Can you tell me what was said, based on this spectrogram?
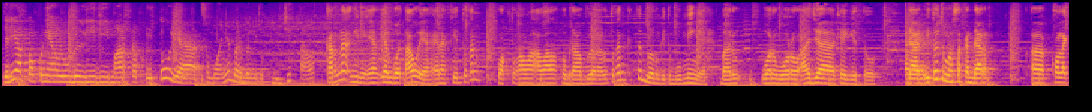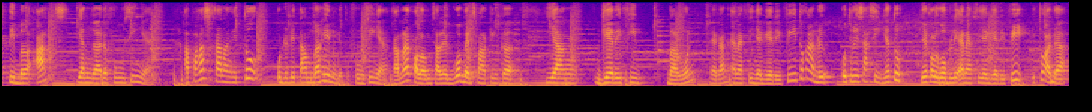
Jadi apa pun yang lu beli di market itu ya semuanya berbentuk digital. Karena gini, yang, yang gue tahu ya, NFT itu kan waktu awal-awal beberapa bulan lalu itu kan kita belum begitu booming ya, baru woro-woro aja kayak gitu. Dan itu cuma sekedar uh, collectible arts yang nggak ada fungsinya. Apakah sekarang itu udah ditambahin gitu fungsinya? Karena kalau misalnya gue benchmarking ke yang Gary V bangun, ya kan, NFT-nya Gary V itu kan ada utilisasinya tuh. Jadi kalau gue beli NFT-nya Gary V itu ada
